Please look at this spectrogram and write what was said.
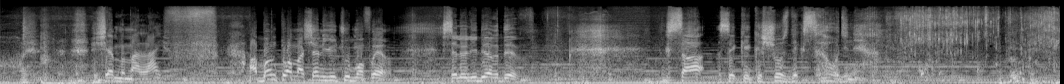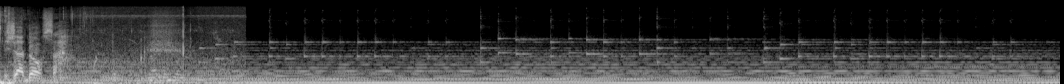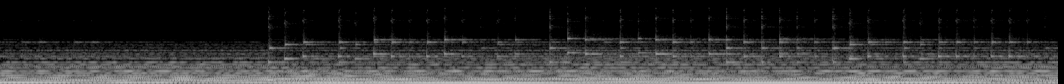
j'aime ma life. Abonne-toi à ma chaîne YouTube, mon frère. C'est le leader Dev. Ça, c'est quelque chose d'extraordinaire. J'adore ça.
